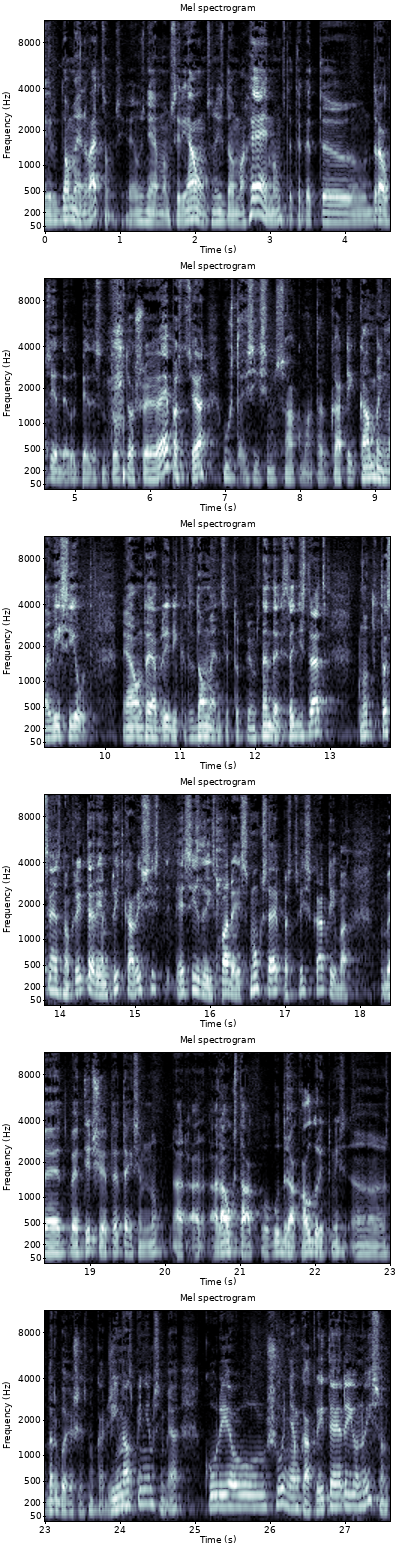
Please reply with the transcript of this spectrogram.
ir domēna vecums. Ja uzņēmums ir jauns un izdomā, hei, mums te tagad uh, draugs iedeva 50,000 e-pastus, ja, uztaisīsim sākumā tādu kārtīgu kampaņu, lai visi jūt. Ja, un tajā brīdī, kad tas domēns ir tur pirms nedēļas reģistrēts, nu, tas ir viens no kritērijiem. Tu it kā visu esi izdarījis pareizi, smūgs e-pasts, viss kārtībā. Bet, bet ir šie te, teiksim, nu, ar, ar, ar augstāku, gudrāku algoritmu uh, darbojušies, nu, kā Gmail, pieņemsim, ja, kur jau šo ņem kā kritēriju un visu, un,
